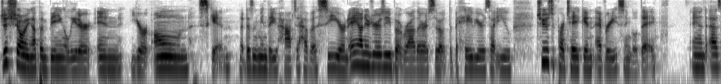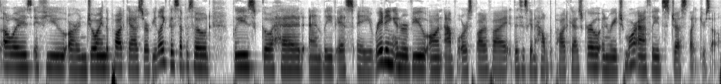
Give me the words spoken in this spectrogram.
just showing up and being a leader in your own skin. That doesn't mean that you have to have a c or an a on your jersey but rather it's about the behaviors that you choose to partake in every single day and as always, if you are enjoying the podcast or if you like this episode, please go ahead and leave us a rating and review on Apple or Spotify. This is going to help the podcast grow and reach more athletes just like yourself.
